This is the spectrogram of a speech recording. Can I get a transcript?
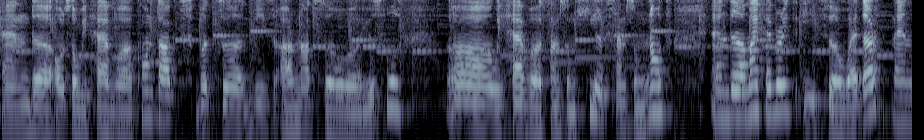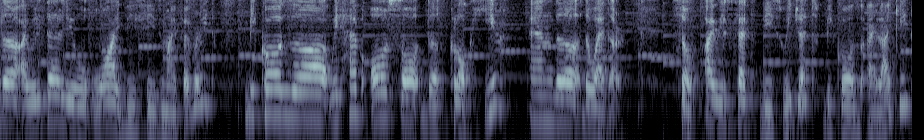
And also we have contacts but these are not so useful. We have Samsung Health, Samsung Notes and uh, my favorite is uh, weather and uh, I will tell you why this is my favorite. Because uh, we have also the clock here and uh, the weather. So I will set this widget because I like it.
